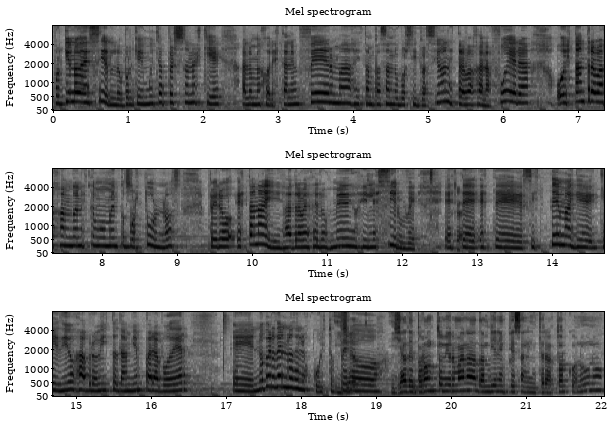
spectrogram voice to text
¿Por qué no decirlo? Porque hay muchas personas que a lo mejor están enfermas, están pasando por situaciones, trabajan afuera o están trabajando en este momento por turnos, pero están ahí a través de los medios y les sirve este, este sistema que, que Dios ha provisto también para poder eh, no perdernos de los cultos, y pero... Ya, y ya de pronto, mi hermana, también empiezan a interactuar con uno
